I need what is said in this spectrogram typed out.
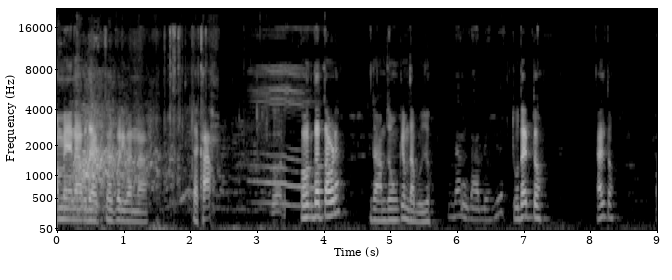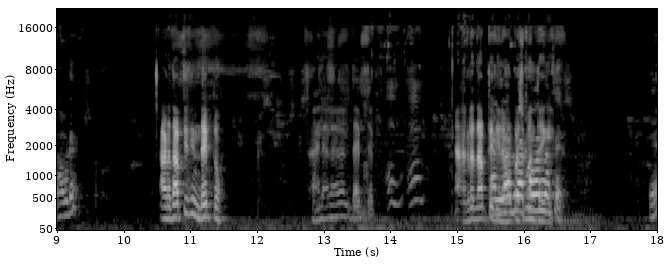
અમે એના બધા ઘર પરિવારના ખા. પગ દાબતા આવડે? જા આમ જો હું કેમ દાબું જો. તું દાબ તો. હાલ તો. આવડે? આગળ દાબતી હતી ને દાબ તો. હાલ હાલ હાલ દાબ દાબ. આગળ દાબતી હતી પછી બંધ થઈ ગઈ. હે?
